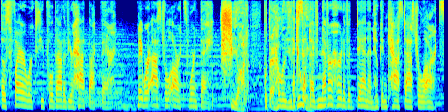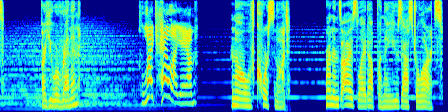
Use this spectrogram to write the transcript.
Those fireworks you pulled out of your hat back there. They were astral arts, weren't they? Shionne, what the hell are you Except doing? I've never heard of a Dahnan who can cast astral arts. Are you a Renan? Like hell I am! No, of course not. Renan's eyes light up when they use astral arts.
